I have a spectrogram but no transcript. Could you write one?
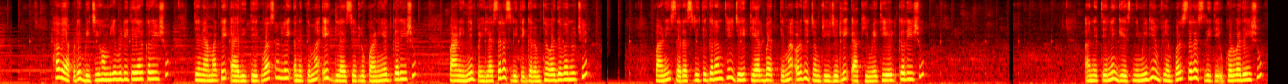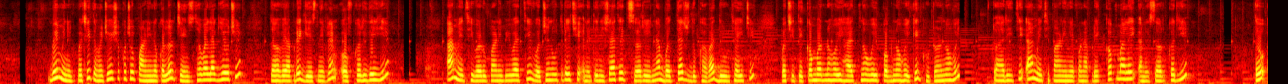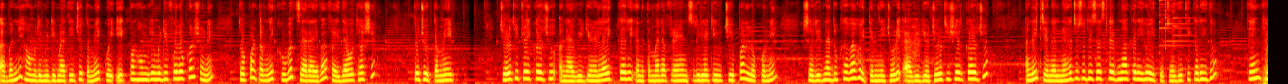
હવે આપણે બીજી હોમ રેમેડી તૈયાર કરીશું. તેના માટે આ રીતે એક વાસણ લઈ અને તેમાં એક ગ્લાસ જેટલું પાણી એડ કરીશું. પાણીને પહેલાં સરસ રીતે ગરમ થવા દેવાનું છે. પાણી સરસ રીતે ગરમ થઈ જાય ત્યારબાદ તેમાં અડધી ચમચી જેટલી આખી મેથી એડ કરીશું. અને તેને ગેસની મીડિયમ ફ્લેમ પર સરસ રીતે ઉકળવા દઈશું. બે મિનિટ પછી તમે જોઈ શકો છો પાણીનો કલર ચેન્જ થવા લાગ્યો છે. તો હવે આપણે ગેસની ફ્લેમ ઓફ કરી દઈએ. આ મેથીવાળું પાણી પીવાથી વજન ઉતરે છે અને તેની સાથે જ શરીરના બધા જ દુખાવા દૂર થાય છે. પછી તે કમરનો હોય હાથનો હોય પગનો હોય કે ઘૂંટણનો હોય. તો આ રીતે આ મેથી પાણીને પણ આપણે એક કપમાં લઈ અને સર્વ કરીએ. તો આ બંને હોમ રેમેડીમાંથી જો તમે કોઈ એક પણ હોમ રેમેડી ફોલો કરશો ને, તો પણ તમને ખૂબ જ સારા એવા ફાયદાઓ થશે. તો જો તમે જરૂરથી ટ્રાય કરજો અને આ વિડીયોને લાઈક કરી અને તમારા ફ્રેન્ડ્સ રિલેટિવ જે પણ લોકોને શરીરના દુખાવા હોય તેમની જોડે આ વીડિયો જરૂરથી શેર કરજો. અને ચેનલને હજુ સુધી સબસ્ક્રાઈબ ના કરી હોય તો જલ્દીથી કરી દો. Thank you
